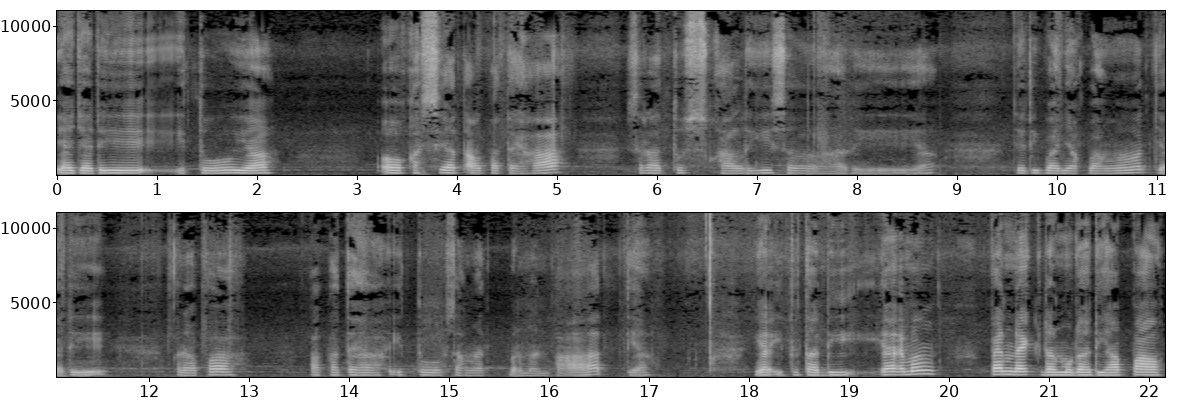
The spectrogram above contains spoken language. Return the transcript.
Ya jadi itu ya oh, khasiat Al-Fatihah 100 kali sehari ya. Jadi banyak banget. Jadi kenapa Al-Fatihah itu sangat bermanfaat ya. Ya itu tadi ya emang pendek dan mudah dihafal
